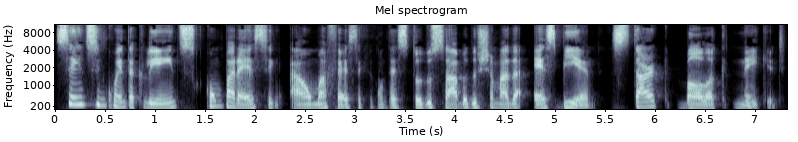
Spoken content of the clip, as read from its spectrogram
150 clientes comparecem a uma festa que acontece todo sábado chamada SBN, Stark Bollock Naked,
